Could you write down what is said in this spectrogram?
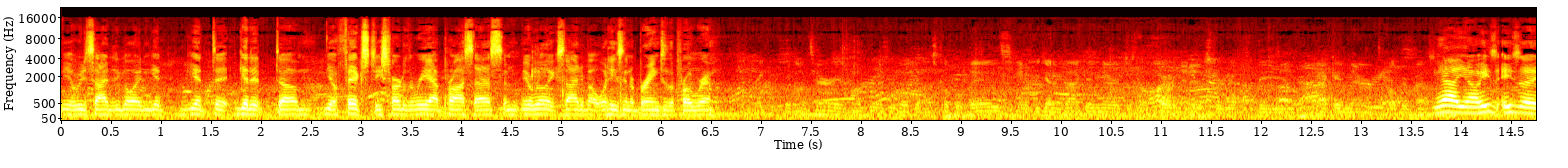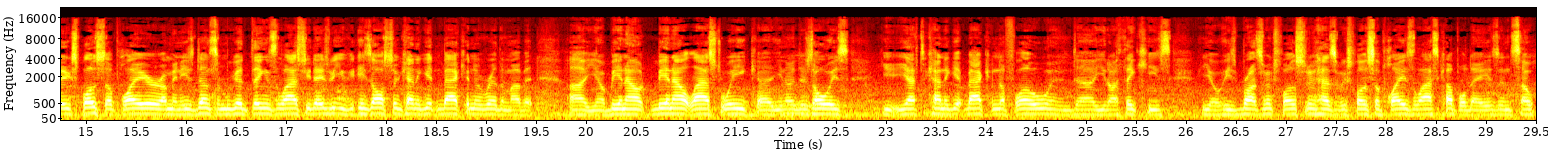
you know, we decided to go ahead and get get get it you know fixed. He started the rehab process, and you know, really excited about what he's going to bring to the program. With Ontario, how good has he looked the last couple of days? And if we get him back in there, just how important it is for him to be back in there to help your pass. Yeah, you know, he's he's an explosive player. I mean, he's done some good things the last few days, but you, he's also kind of getting back in the rhythm of it. Uh, you know, being out being out last week, uh, you know, there's always you, you have to kind of get back in the flow, and uh, you know, I think he's you know he's brought some explosive, has some explosive plays the last couple days, and so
